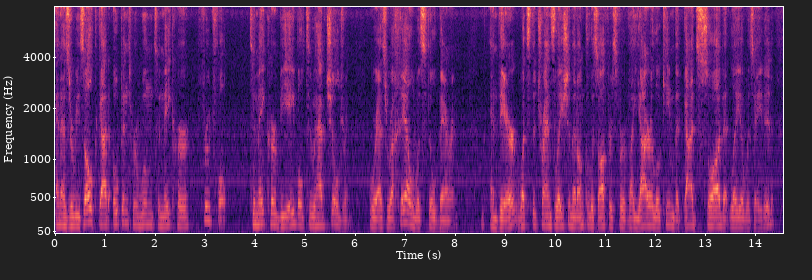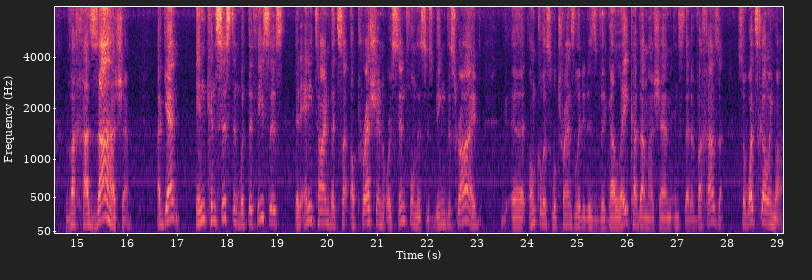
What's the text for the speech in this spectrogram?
and as a result, God opened her womb to make her fruitful, to make her be able to have children, whereas Rachel was still barren. And there, what's the translation that Onkelos offers for Vayar Elokim, that God saw that Leah was hated? Vachaza Hashem. Again, inconsistent with the thesis that any time that oppression or sinfulness is being described, uh, Onkelos will translate it as Vigale Kadam Hashem instead of Vachaza. So what's going on?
